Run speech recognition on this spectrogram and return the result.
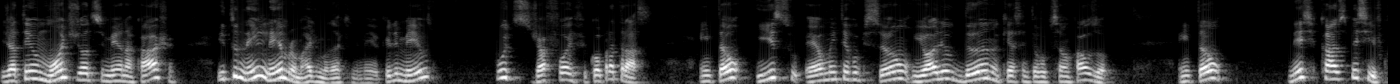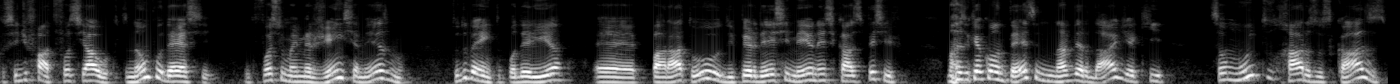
e já tem um monte de outros e-mails na caixa, e tu nem lembra mais de mandar aquele e-mail. Aquele e-mail, putz, já foi, ficou para trás. Então, isso é uma interrupção e olha o dano que essa interrupção causou. Então, nesse caso específico, se de fato fosse algo que tu não pudesse, que fosse uma emergência mesmo, tudo bem, tu poderia é, parar tudo e perder esse e-mail nesse caso específico. Mas o que acontece, na verdade, é que são muito raros os casos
